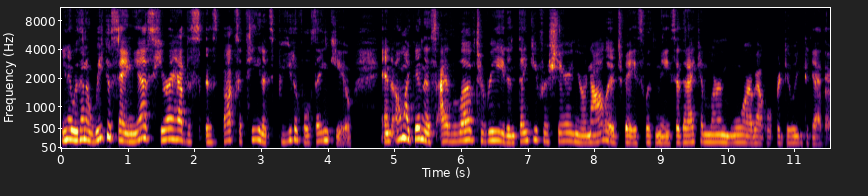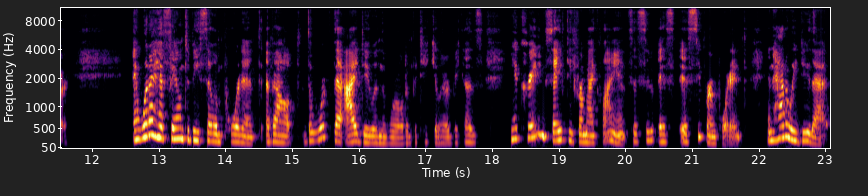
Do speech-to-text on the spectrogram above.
you know, within a week of saying, yes, here I have this, this, box of tea and it's beautiful. Thank you. And oh my goodness, I love to read and thank you for sharing your knowledge base with me so that I can learn more about what we're doing together. And what I have found to be so important about the work that I do in the world in particular, because you know, creating safety for my clients is, is, is super important. And how do we do that?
